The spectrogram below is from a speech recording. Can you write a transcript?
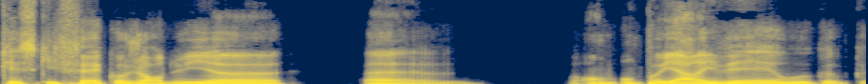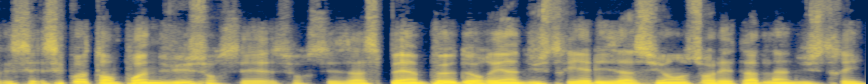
Qu'est-ce qui fait qu'aujourd'hui, bah, on, peut y arriver ou c'est quoi ton point de vue sur ces, sur ces aspects un peu de réindustrialisation, sur l'état de l'industrie?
